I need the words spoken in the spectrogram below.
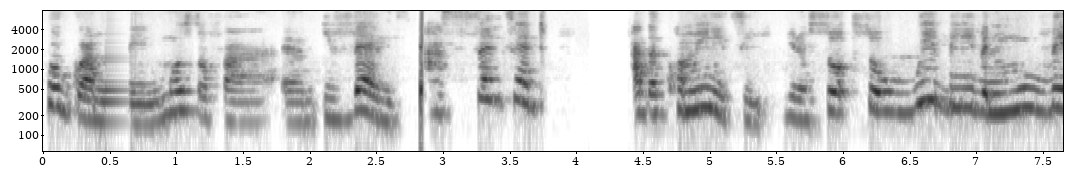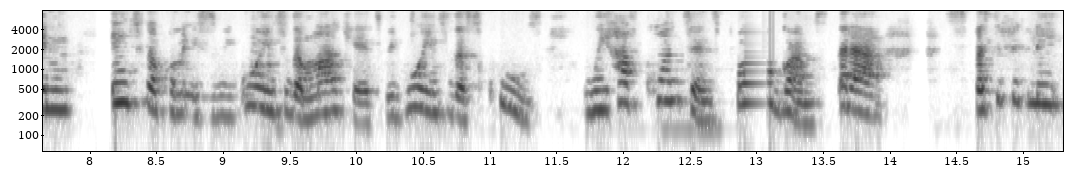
programming, most of our um, events are centered at the community. You know, so so we believe in moving into the communities. We go into the markets, we go into the schools. We have content programs that are specifically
